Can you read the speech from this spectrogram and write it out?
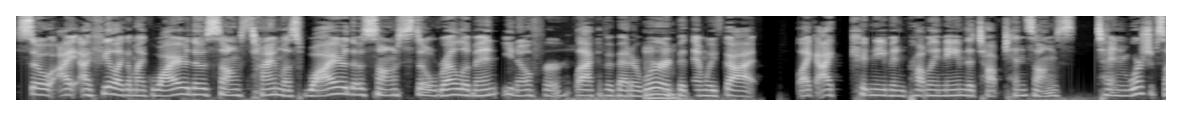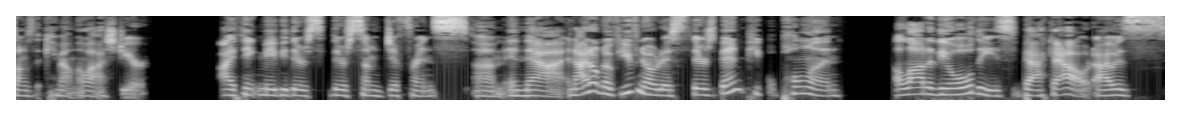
so I, I, feel like I'm like, why are those songs timeless? Why are those songs still relevant? You know, for lack of a better word. Mm-hmm. But then we've got, like, I couldn't even probably name the top 10 songs, 10 worship songs that came out in the last year. I think maybe there's there's some difference um, in that. And I don't know if you've noticed, there's been people pulling a lot of the oldies back out. I was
